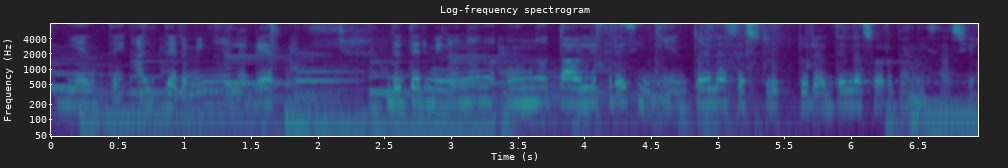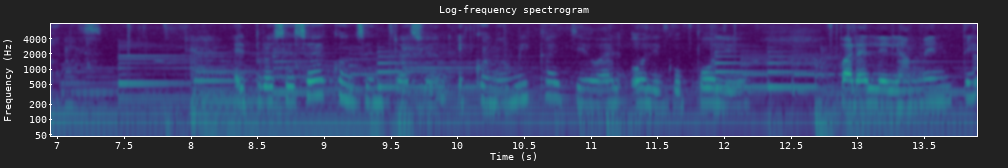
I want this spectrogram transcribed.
siguiente al término de la guerra determina un notable crecimiento de las estructuras de las organizaciones. El proceso de concentración económica lleva al oligopolio Paralelamente,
